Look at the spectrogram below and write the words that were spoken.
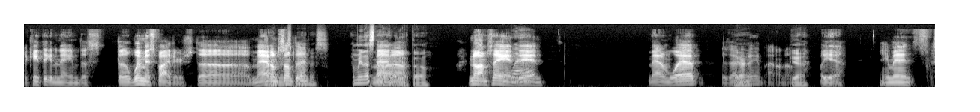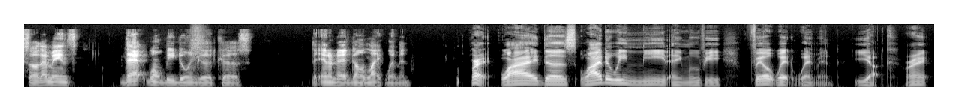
I can't think of the name. The the women spiders, the Madam Women something. spiders. I mean, that's not out Madam- yet though. No, I'm saying Web? then, Madame Web. Is that her name? I don't know. Yeah. But yeah, amen. So that means that won't be doing good because the internet don't like women. Right. Why does why do we need a movie filled with women? Yuck. Right.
